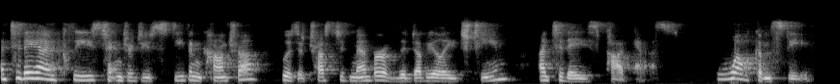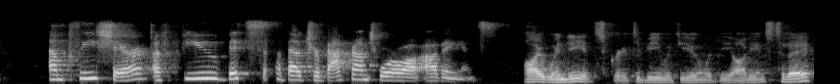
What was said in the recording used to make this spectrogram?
And today I'm pleased to introduce Stephen Contra, who is a trusted member of the WLH team, on today's podcast. Welcome, Steve. Um, please share a few bits about your background to our audience. Hi, Wendy. It's great to be with you and with the audience today.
